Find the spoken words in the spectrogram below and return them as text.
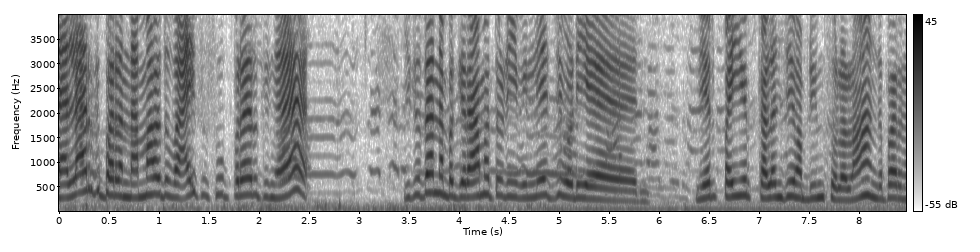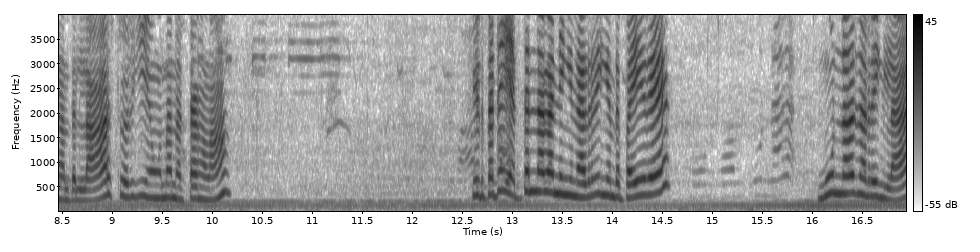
நல்லா இருக்கு பாரு அந்த அம்மாவது வாய்ஸ் சூப்பராக இருக்குங்க. இதுதான் நம்ம கிராமத்துடைய வில்லேஜுடைய நெற்பயிர் களஞ்சியம் அப்படின்னு சொல்லலாம். அங்கே பாருங்கள் அந்த லாஸ்ட் வரைக்கும் இவங்க தான் நட்டாங்களாம். கிட்டத்தட்ட எத்தனை நாளாக நீங்கள் நடுறீங்க இந்த பயிர்? மூணு நாள் நடுறீங்களா?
